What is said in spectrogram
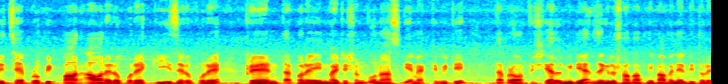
দিচ্ছে প্রফিট পাওয়ার আওয়ারের ওপরে কিজের উপরে ফ্রেন্ড তারপরে ইনভাইটেশন বোনাস গেম অ্যাক্টিভিটি তারপরে অফিসিয়াল মিডিয়া যেগুলো সব আপনি পাবেন এর ভিতরে।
